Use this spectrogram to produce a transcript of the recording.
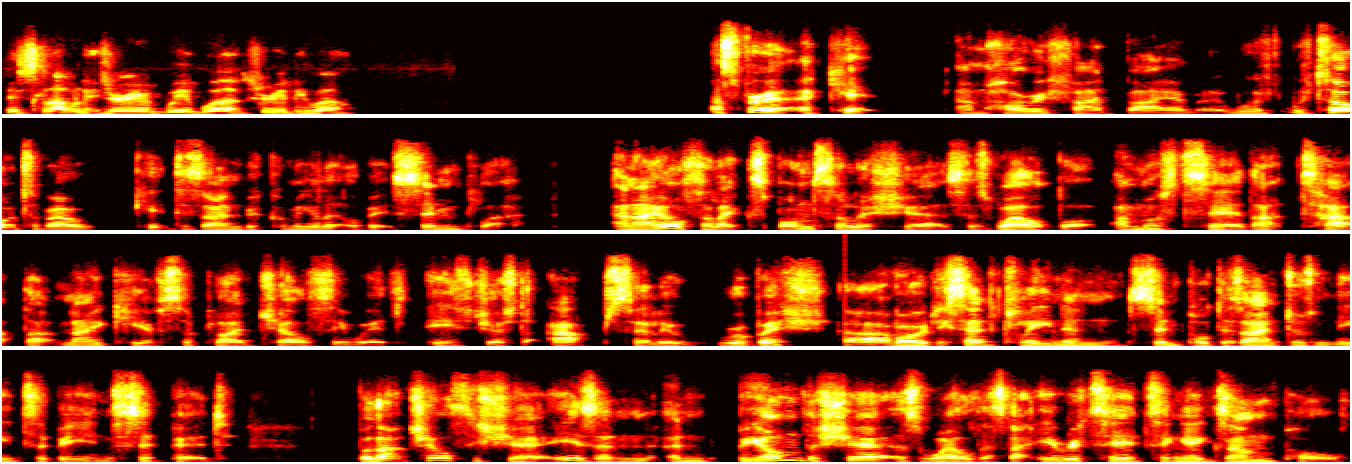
it's lovely. It's really, it works really well. As for a, a kit, I'm horrified by. um, We've we've talked about kit design becoming a little bit simpler, and I also like sponsorless shirts as well. But I must say that tap that Nike have supplied Chelsea with is just absolute rubbish. Uh, I've already said clean and simple design doesn't need to be insipid, but that Chelsea shirt is, and and beyond the shirt as well. There's that irritating example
